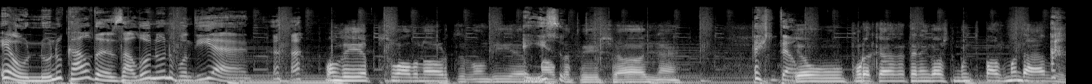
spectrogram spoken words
é o Nuno Caldas. Alô, Nuno, bom dia. Bom dia, pessoal do Norte. Bom dia, É malta ficha. Olha, Então. eu por acaso até nem gosto muito de paus mandados,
